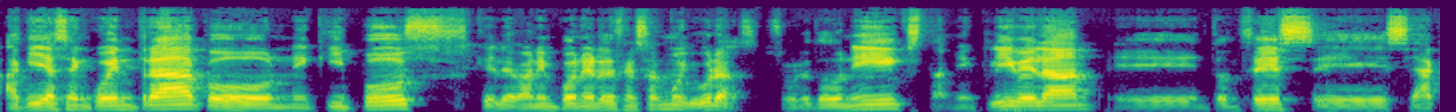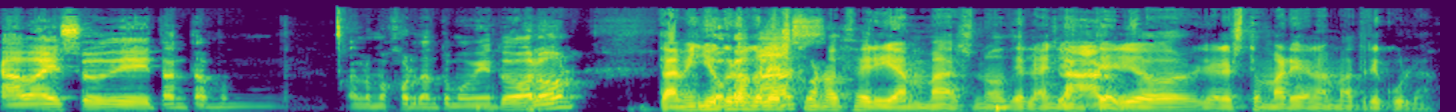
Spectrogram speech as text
Aquí ya se encuentra con equipos que le van a imponer defensas muy duras, sobre todo Knicks, también Cleveland. Eh, entonces eh, se acaba eso de tanta, a lo mejor tanto movimiento de balón. También yo creo que más. les conocerían más, ¿no? Del año claro. anterior, ya les tomarían la matrícula.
